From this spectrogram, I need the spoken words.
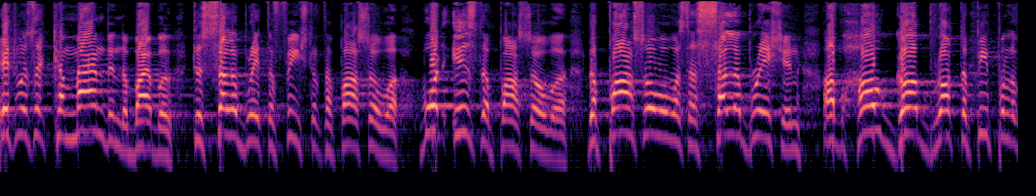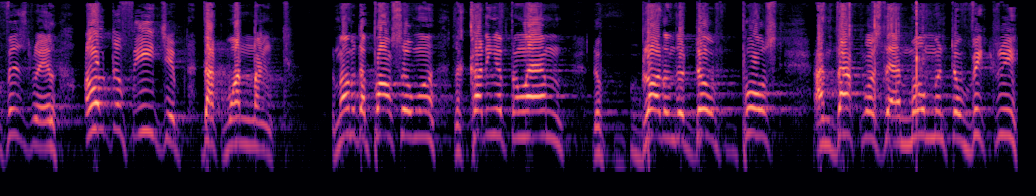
It was a command in the Bible to celebrate the feast of the Passover. What is the Passover? The Passover was a celebration of how God brought the people of Israel out of Egypt that one night. Remember the Passover, the cutting of the lamb, the blood on the doorpost, and that was their moment of victory.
